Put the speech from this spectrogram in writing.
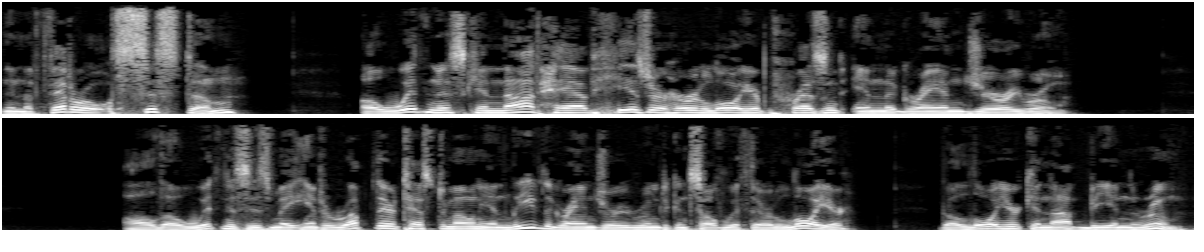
in the federal system, a witness cannot have his or her lawyer present in the grand jury room. Although witnesses may interrupt their testimony and leave the grand jury room to consult with their lawyer, the lawyer cannot be in the room.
